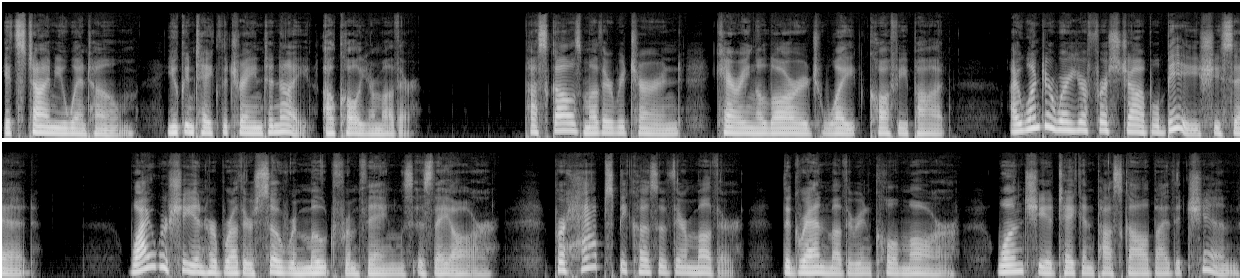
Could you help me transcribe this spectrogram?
It's time you went home. You can take the train tonight. I'll call your mother. Pascal's mother returned, carrying a large white coffee pot. I wonder where your first job will be, she said. Why were she and her brother so remote from things as they are? Perhaps because of their mother, the grandmother in Colmar. Once she had taken Pascal by the chin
